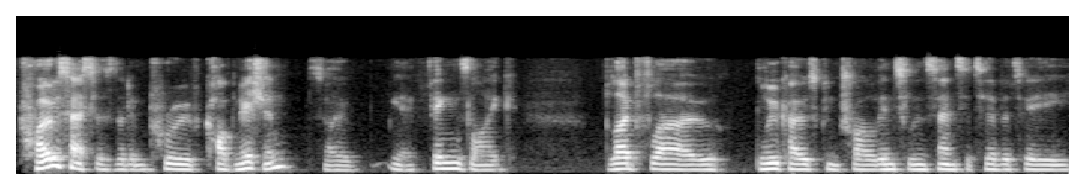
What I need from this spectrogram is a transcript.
processes that improve cognition, so you know things like blood flow, glucose control, insulin sensitivity,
